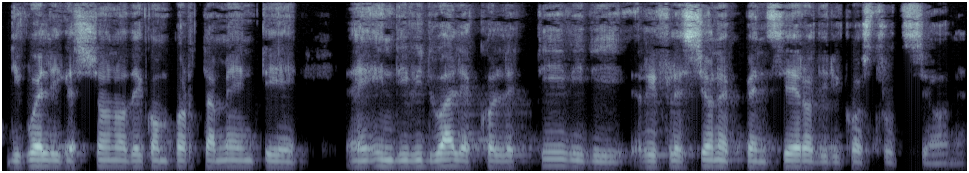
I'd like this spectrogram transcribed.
di quelli che sono dei comportamenti eh, individuali e collettivi di riflessione e pensiero di ricostruzione.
